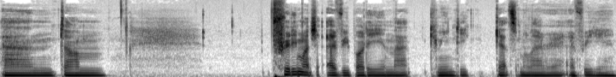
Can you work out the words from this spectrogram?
and um, pretty much everybody in that community gets malaria every year.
